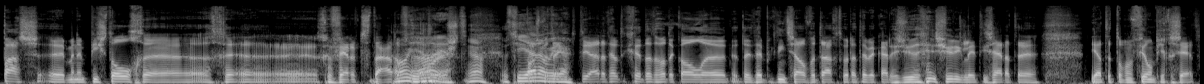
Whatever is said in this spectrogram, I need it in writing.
pas uh, met een pistool ge, ge, geverfd staat. Oh, of ja, dat zie jij nou weer. Ja, dat, heb ik, dat had ik al, dat heb ik niet zelf bedacht. Hoor. Dat heb ik uit de jury, jurylid, die zei dat, die had het op een filmpje gezet.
